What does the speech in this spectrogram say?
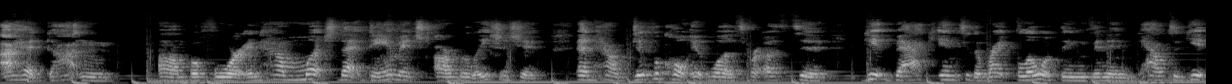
I had gotten um, before and how much that damaged our relationship and how difficult it was for us to get back into the right flow of things and then how to get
